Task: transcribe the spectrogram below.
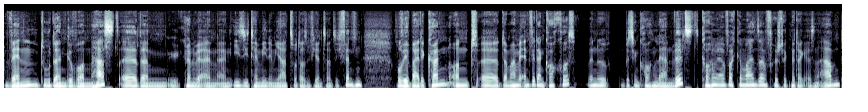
Wenn du dann gewonnen hast, äh, dann können wir einen, einen Easy-Termin im Jahr 2024 finden, wo wir beide können. Und äh, da machen wir entweder einen Kochkurs, wenn du ein bisschen kochen lernen willst, kochen wir einfach gemeinsam, Frühstück, Mittagessen, Abend,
